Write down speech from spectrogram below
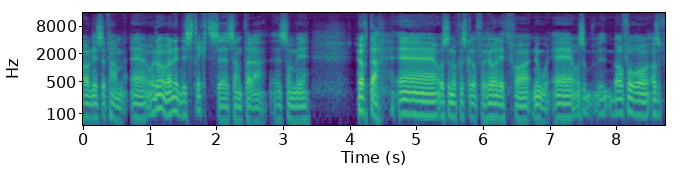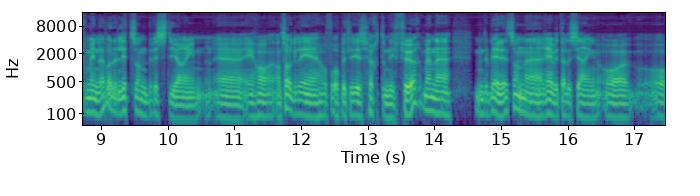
av disse fem. Eh, og da var det distriktssenteret eh, som vi hørte, eh, og som dere skal få høre litt fra nå. Eh, og så bare For å, altså for min del var det litt sånn bevisstgjøring. Eh, jeg har antagelig og forhåpentligvis hørt om de før, men, eh, men det ble litt sånn eh, revitalisering å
